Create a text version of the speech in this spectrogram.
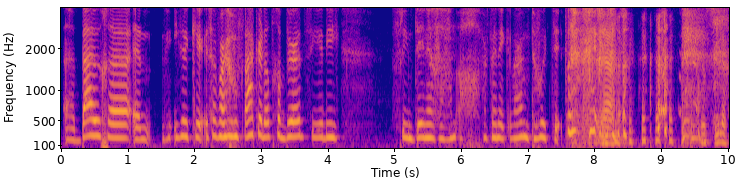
eh, buigen. En iedere keer, zeg maar, hoe vaker dat gebeurt, zie je die vriendin echt zo van... Oh, waar ben ik? Waarom doe ik dit? Ja. heel zielig.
